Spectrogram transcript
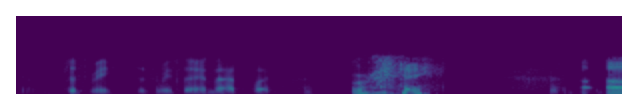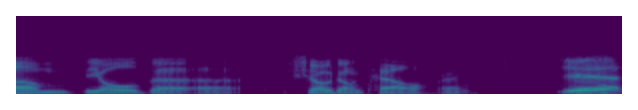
You know, just me, just me saying that, but Right. um, the old uh, uh, show don't tell, right? Yeah,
